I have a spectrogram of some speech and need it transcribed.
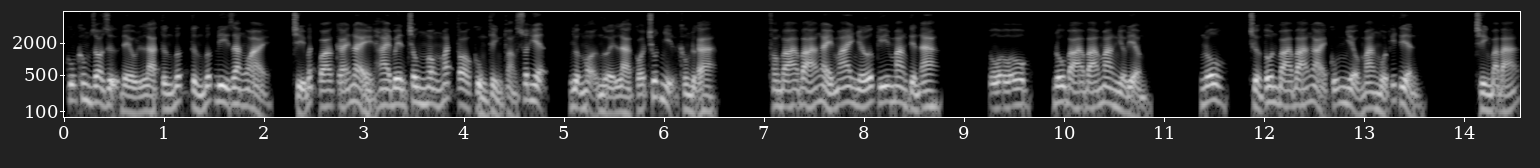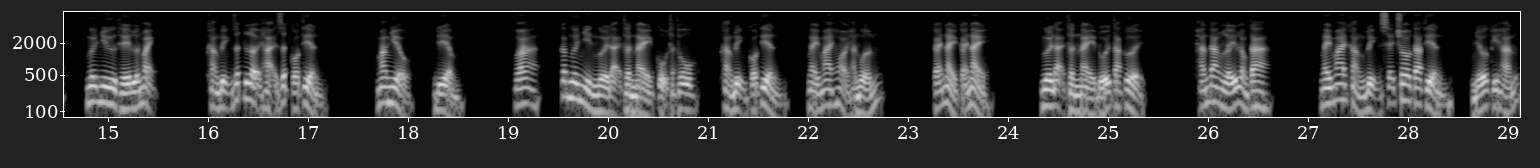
cũng không do dự đều là từng bước từng bước đi ra ngoài, chỉ bất quá cái này hai bên trông mong mắt to cùng thỉnh thoảng xuất hiện nhuộm mọi người là có chút nhịn không được a. Phòng bá bá ngày mai nhớ kỹ mang tiền a. Ô ô ô, đô bá bá mang nhiều điểm. Nô, trưởng tôn bá bá ngài cũng nhiều mang một ít tiền. Trình bá bá, ngươi như thế lớn mạnh, khẳng định rất lợi hại rất có tiền. Mang nhiều, điểm. Và các ngươi nhìn người đại thần này cổ thật thô, khẳng định có tiền, ngày mai hỏi hắn muốn cái này cái này. Người đại thần này đối ta cười. Hắn đang lấy lòng ta. Ngày mai khẳng định sẽ cho ta tiền, nhớ ký hắn.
